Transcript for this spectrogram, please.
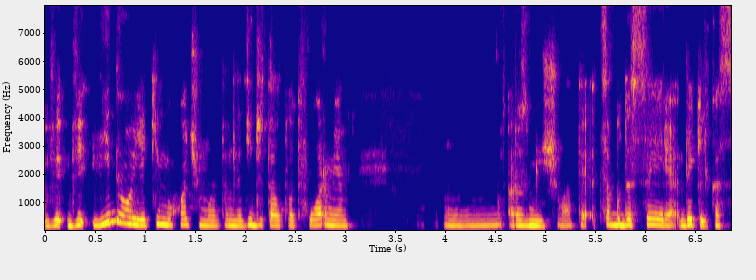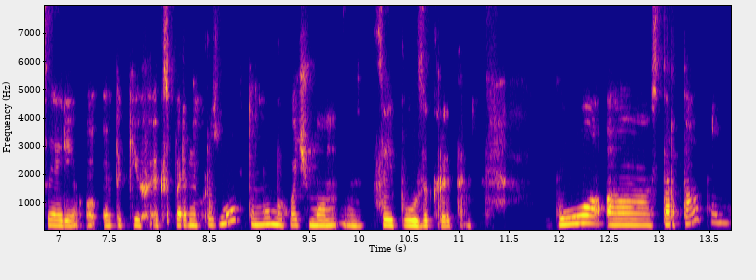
ві ві відео, які ми хочемо там на діджитал-платформі, розміщувати. Це буде серія, декілька серій о отаких експертних розмов, тому ми хочемо, цей пул закрити. По, стартапам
